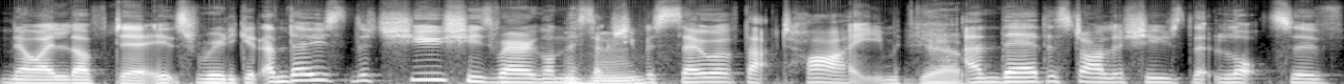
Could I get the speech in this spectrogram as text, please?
No, I loved it. It's really good. And those the shoes she's wearing on this actually were so of that time. Mm-hmm. Yeah. and they're the style of shoes that lots of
